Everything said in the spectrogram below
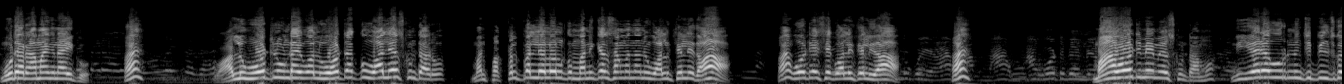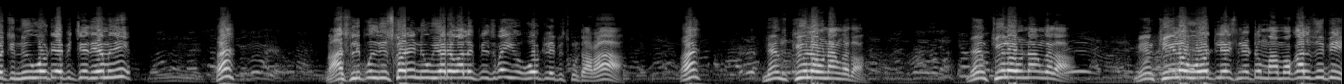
మూడో రామాంజనాయకు వాళ్ళు ఓట్లు ఉన్నాయి వాళ్ళు ఓటు హక్కు వాళ్ళు వేసుకుంటారు. మన పక్కల పల్లెల వాళ్ళకు మనకేం సంబంధం వాళ్ళకి తెలియదా ఓటు వేసే వాళ్ళకి తెలియదా మా ఓటు మేము వేసుకుంటాము. నీ ఏరే ఊరు నుంచి పిలుచుకొచ్చి నువ్వు ఓటు వేపించేది ఏమిది? నా స్లిప్పులు తీసుకొని నువ్వు వేరే వాళ్ళకి పిలిచిపోయి ఓట్లు వేపించుకుంటారా? మేము క్యూలో ఉన్నాం కదా. మేము క్యూలో ఉన్నాం కదా. మేము క్యూలో ఓట్లు వేసినట్టు మా ముఖాలు చూపి.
